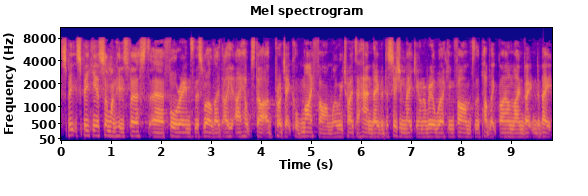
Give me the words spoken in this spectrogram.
Speak, speaking as someone whose first uh, foray into this world, I, I, I, helped start a project called My Farm, where we tried to hand over decision making on a real working farm to the public by online vote and debate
